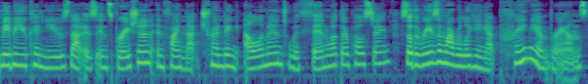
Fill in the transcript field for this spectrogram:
maybe you can use that as inspiration and find that trending element within what they're posting. So the reason why we're looking at premium brands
